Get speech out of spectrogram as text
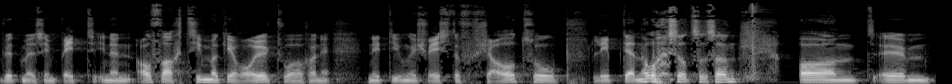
wird man es im Bett in ein Aufwachzimmer gerollt, wo auch eine nette junge Schwester schaut, so lebt er noch sozusagen. Und ähm,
